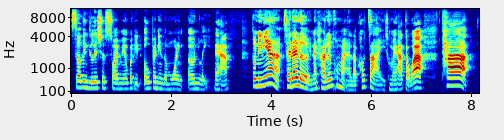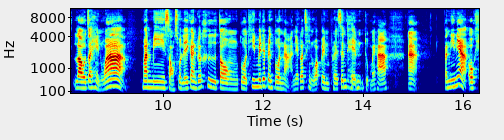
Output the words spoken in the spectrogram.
selling delicious soy milk, but it open in the morning only นะคะตรงนี้เนี่ยใช้ได้เลยนะคะ เรื่องความหมายอ่านแล้วเข้าใจถูกไหมคะแต่ว่าถ้าเราจะเห็นว่ามันมี 2ส่วนด้วยกันก็คือตรงตัวที่ไม่ได้เป็นตัวหนาเนี่ยก็จะเห็นว่าเป็น present tense ถูกไหมคะอะอันนี้เนี่ยโอเค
